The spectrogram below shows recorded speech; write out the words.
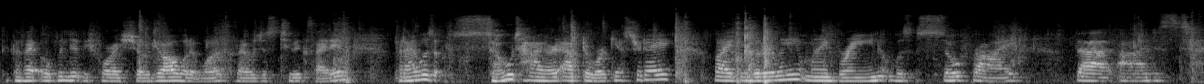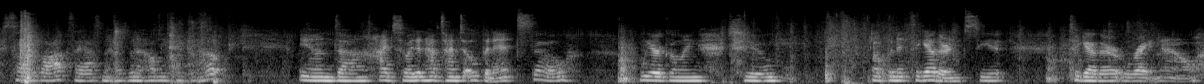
because I opened it before I showed y'all what it was because I was just too excited. But I was so tired after work yesterday. Like, literally, my brain was so fried that I just saw the box. I asked my husband to help me pick it up. And uh, I, so I didn't have time to open it. So we are going to open it together and see it together right now.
